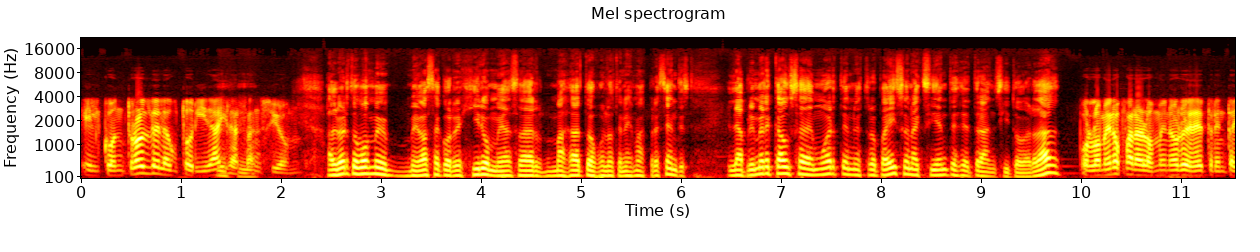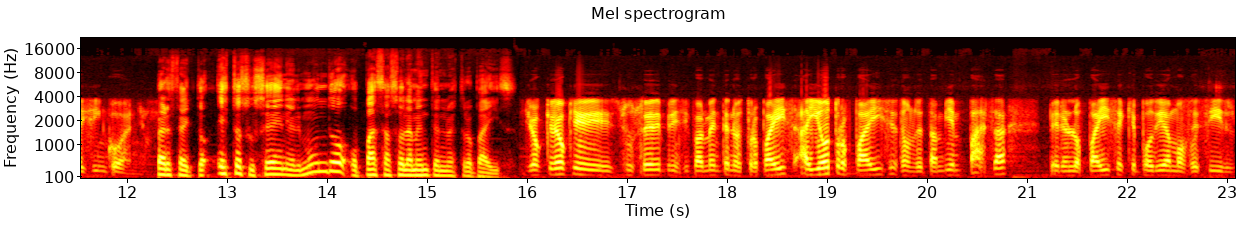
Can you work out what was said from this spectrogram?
el control de la autoridad y la sanción. Alberto, vos me, me vas a corregir o me vas a dar más datos, vos los tenés más presentes. La primera causa de muerte en nuestro país son accidentes de tránsito, ¿verdad? por lo menos para los menores de 35 años. Perfecto. ¿Esto sucede en el mundo o pasa solamente en nuestro país? Yo creo que sucede principalmente en nuestro país. Hay otros países donde también pasa, pero en los países que podríamos decir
